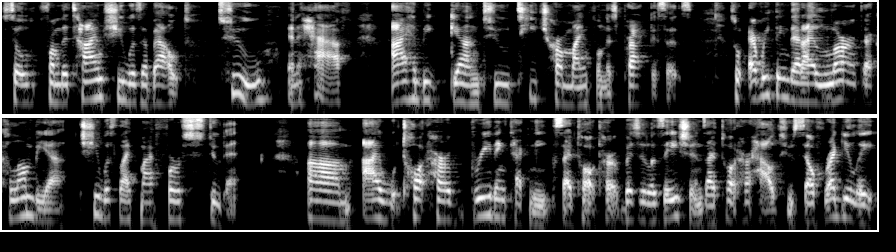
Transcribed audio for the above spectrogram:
So from the time she was about two and a half I had begun to teach her mindfulness practices. So everything that I learned at Columbia, she was like my first student. Um, I taught her breathing techniques. I taught her visualizations. I taught her how to self regulate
